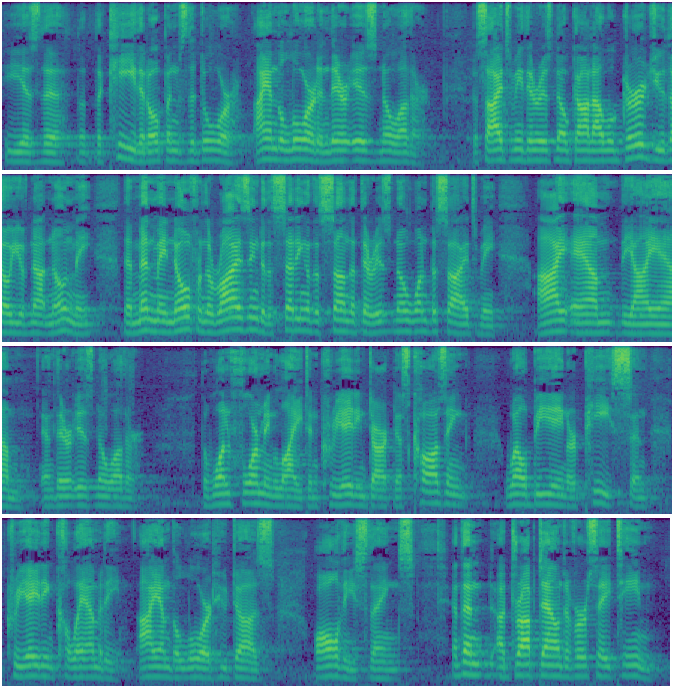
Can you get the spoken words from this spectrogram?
He is the, the, the, key that opens the door. I am the Lord, and there is no other. Besides me, there is no God. I will gird you, though you have not known me, that men may know from the rising to the setting of the sun that there is no one besides me. I am the I am, and there is no other. The one forming light and creating darkness, causing well being or peace and creating calamity. I am the Lord who does all these things. And then uh, drop down to verse 18.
